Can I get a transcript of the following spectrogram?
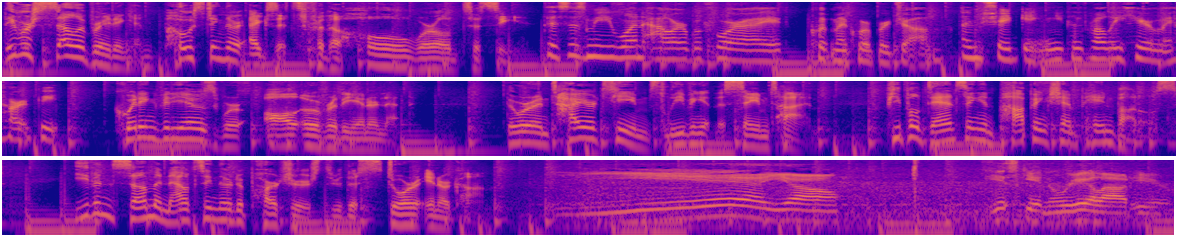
they were celebrating and posting their exits for the whole world to see. This is me one hour before I quit my corporate job. I'm shaking. You can probably hear my heartbeat. Quitting videos were all over the internet. There were entire teams leaving at the same time, people dancing and popping champagne bottles, even some announcing their departures through the store intercom. Yeah, y'all. It's getting real out here.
